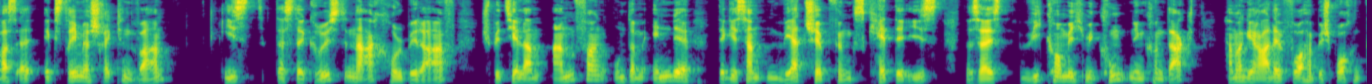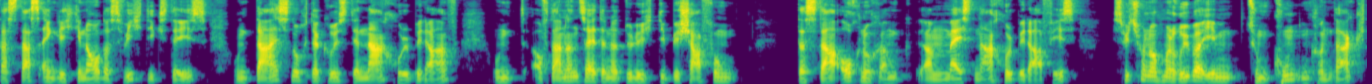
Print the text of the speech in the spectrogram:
was äh, extrem erschreckend war, ist, dass der größte Nachholbedarf speziell am Anfang und am Ende der gesamten Wertschöpfungskette ist. Das heißt, wie komme ich mit Kunden in Kontakt? Haben wir gerade vorher besprochen, dass das eigentlich genau das Wichtigste ist. Und da ist noch der größte Nachholbedarf. Und auf der anderen Seite natürlich die Beschaffung, dass da auch noch am, am meisten Nachholbedarf ist. Switchen wir nochmal rüber eben zum Kundenkontakt.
